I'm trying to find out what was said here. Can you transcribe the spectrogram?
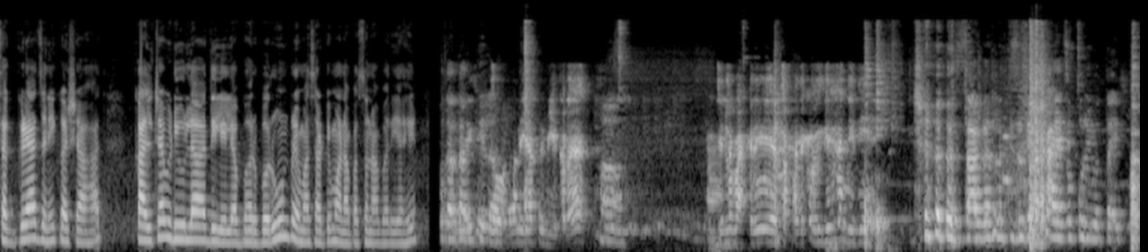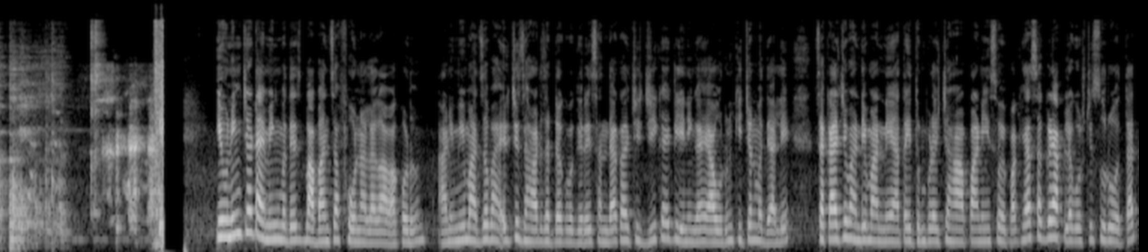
सगळ्या जणी कशा आहात? कालच्या व्हिडिओला दिलेल्या भरभरून प्रेमासाठी मनापासून आभारी आहे. भाकरी चपाती करून दिली का दिदी? सागरला तिचं तिला खायचं पुरी होत इव्हनिंगच्या टायमिंगमध्येच बाबांचा फोन आला गावाकडून आणि मी माझं बाहेरची झाड झटक वगैरे संध्याकाळची जी काही क्लिनिंग आहे आवरून किचनमध्ये आले. सकाळची भांडी मांडणे आता इथून पुढे चहा पाणी स्वयंपाक ह्या सगळ्या आपल्या गोष्टी सुरू होतात.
